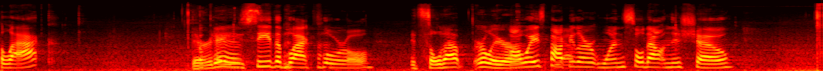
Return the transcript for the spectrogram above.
Black. there okay, it You see the black floral. it's sold out earlier. Always Yeah. popular. One sold out in this show.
